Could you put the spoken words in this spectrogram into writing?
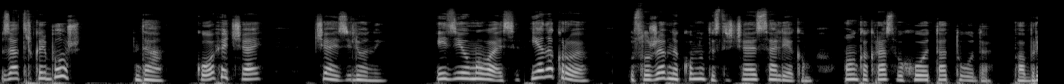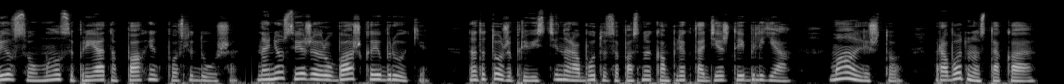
Завтракать будешь? Да. Кофе, чай? Чай зеленый. Иди умывайся, я накрою. У служебной комнаты встречаюсь с Олегом. Он как раз выходит оттуда. Побрился, умылся, приятно пахнет после душа. На нем свежая рубашка и брюки. Надо тоже привезти на работу запасной комплект одежды и белья. Мало ли что, работа у нас такая.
